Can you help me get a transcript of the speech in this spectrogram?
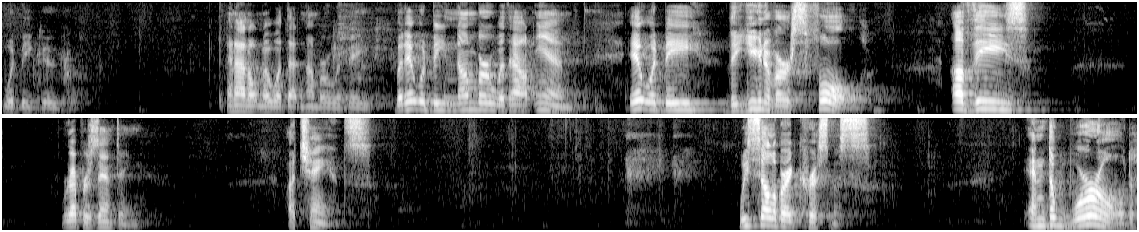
would be Google. And I don't know what that number would be, but it would be number without end. It would be the universe full of these representing a chance. We celebrate Christmas, and the world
